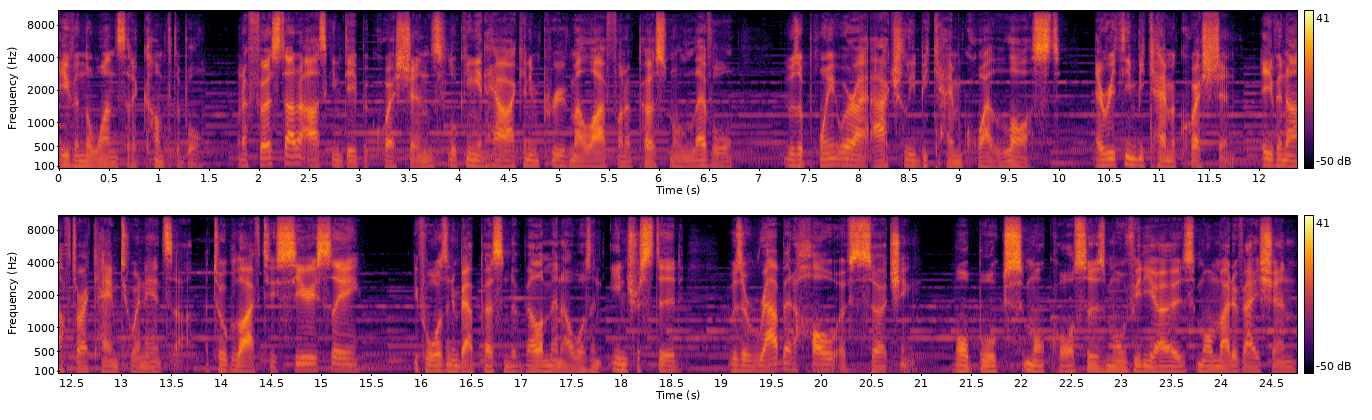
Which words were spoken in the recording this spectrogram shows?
even the ones that are comfortable. When I first started asking deeper questions, looking at how I can improve my life on a personal level, there was a point where I actually became quite lost. Everything became a question, even after I came to an answer. I took life too seriously. If it wasn't about personal development, I wasn't interested. It was a rabbit hole of searching. More books, more courses, more videos, more motivation.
